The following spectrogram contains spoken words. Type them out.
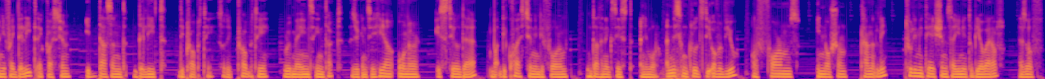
And if I delete a question, it doesn't delete the property. So the property remains intact. As you can see here, owner is still there, but the question in the form doesn't exist anymore. And this concludes the overview of forms in Notion currently. Two limitations that you need to be aware of as of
